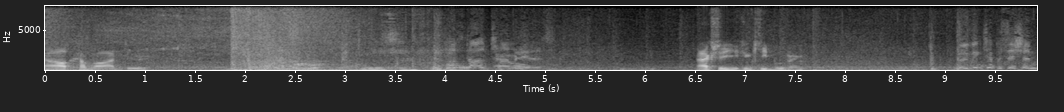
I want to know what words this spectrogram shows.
Oh, come on, dude. Actually, you can keep moving. Moving to position.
